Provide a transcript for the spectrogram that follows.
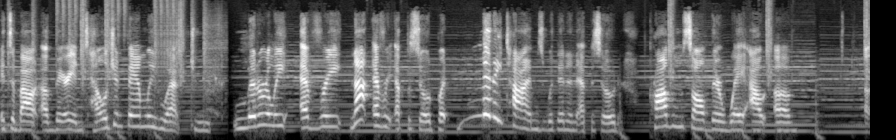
It's about a very intelligent family who have to literally every not every episode, but many times within an episode, problem solve their way out of uh,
